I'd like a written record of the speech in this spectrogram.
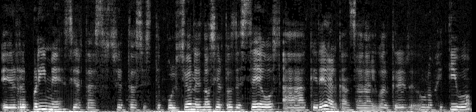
eh, reprime ciertas ciertas este, pulsiones, no ciertos deseos a querer alcanzar algo, al querer un objetivo.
